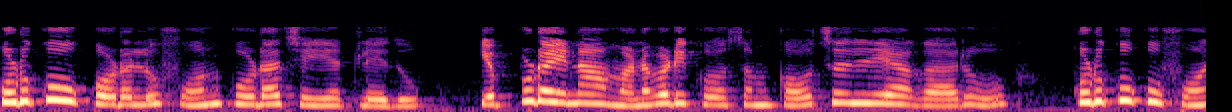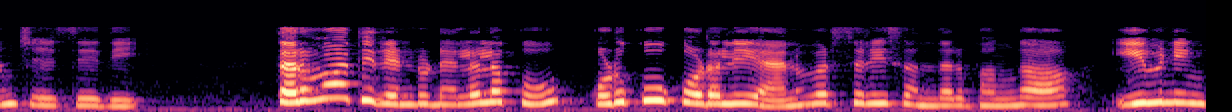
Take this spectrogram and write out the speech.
కొడుకు కోడలు ఫోన్ కూడా చేయట్లేదు. ఎప్పుడైనా మనవడి కోసం కౌసల్య గారు కొడుకుకు ఫోన్ చేసేది. తర్వాతి రెండు నెలలకు కొడుకు కోడలి యానివర్సరీ సందర్భంగా ఈవినింగ్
